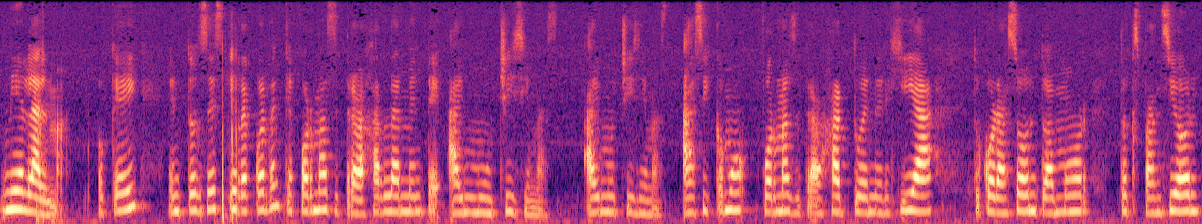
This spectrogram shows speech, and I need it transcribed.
ni el alma. ¿Ok? Entonces, y recuerden que formas de trabajar la mente hay muchísimas, hay muchísimas, así como formas de trabajar tu energía, tu corazón, tu amor, tu expansión,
